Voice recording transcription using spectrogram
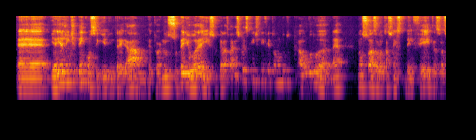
É, e aí a gente tem conseguido entregar um retorno superior a isso, pelas várias coisas que a gente tem feito ao longo do, ao longo do ano, né? não só as alocações bem feitas, as,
